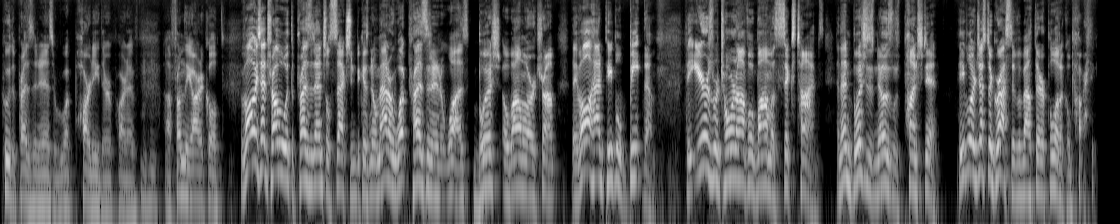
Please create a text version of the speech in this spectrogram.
who the president is or what party they're a part of. Uh, from the article, we've always had trouble with the presidential section because no matter what president it was, Bush, Obama, or Trump, they've all had people beat them. The ears were torn off Obama six times, and then Bush's nose was punched in. People are just aggressive about their political party.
